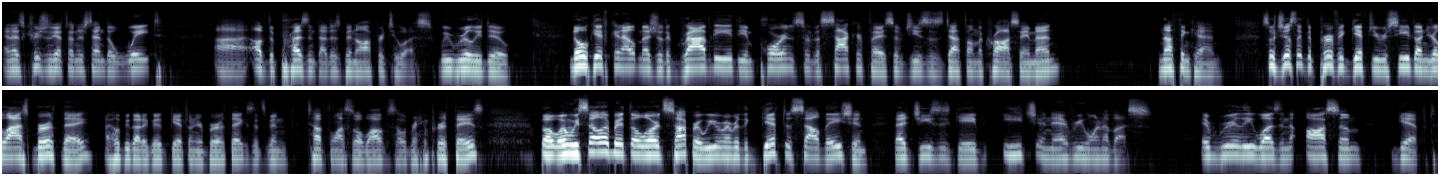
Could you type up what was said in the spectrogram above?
And as Christians, we have to understand the weight uh, of the present that has been offered to us. We really do. No gift can outmeasure the gravity, the importance, or the sacrifice of Jesus' death on the cross. Amen? Nothing can. So, just like the perfect gift you received on your last birthday, I hope you got a good gift on your birthday because it's been tough the last little while celebrating birthdays. But when we celebrate the Lord's Supper, we remember the gift of salvation that Jesus gave each and every one of us. It really was an awesome gift.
